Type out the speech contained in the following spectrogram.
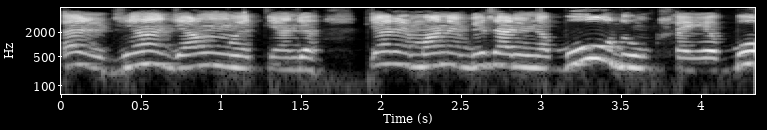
તારે જ્યાં જાવું હોય ત્યાં જા. ત્યારે માને બિચારીને બહુ દુઃખ થાય બહુ.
